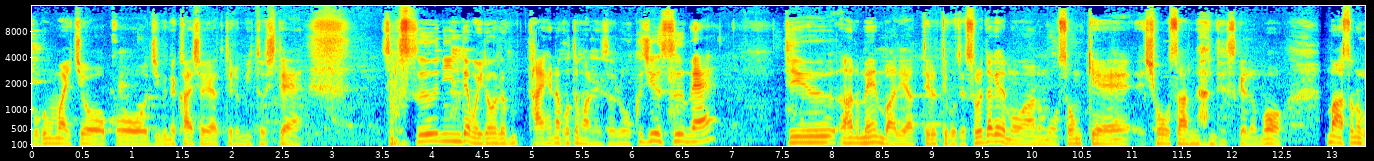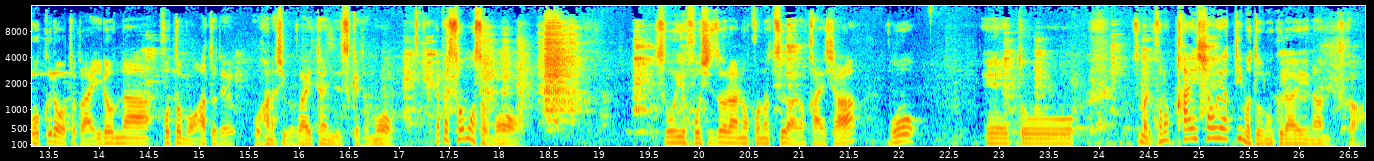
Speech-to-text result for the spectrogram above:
僕もまあ一応こう自分で会社をやってる身として、その数人でもいろいろ大変なこともあるんですよ。60数名っていうあのメンバーでやってるってことで、それだけでもあのもう尊敬、称賛なんですけども、まあそのご苦労とかいろんなことも後でお話伺いたいんですけども、やっぱりそもそも、そういう星空のこのツアーの会社を、えっ、と、つまりこの会社をやって今どのくらいなんですか？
